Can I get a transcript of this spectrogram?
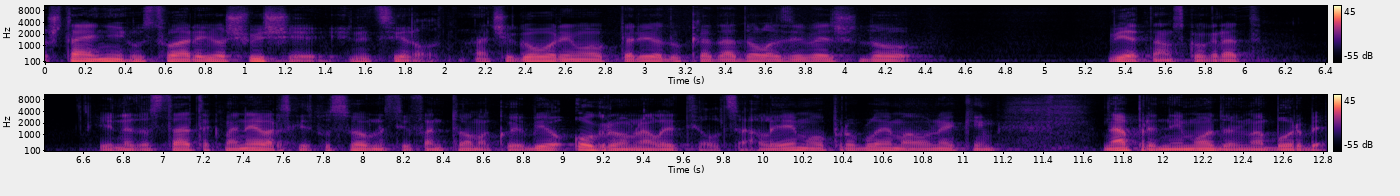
šta je njih u stvari još više iniciralo? Znači govorimo o periodu kada dolazi već do Vijetnamskog rata i nedostatak manevarske sposobnosti fantoma koji je bio ogromna letjelca, ali je imao problema u nekim naprednim modovima borbe.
